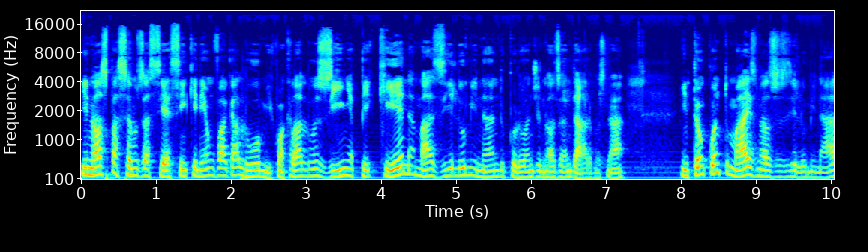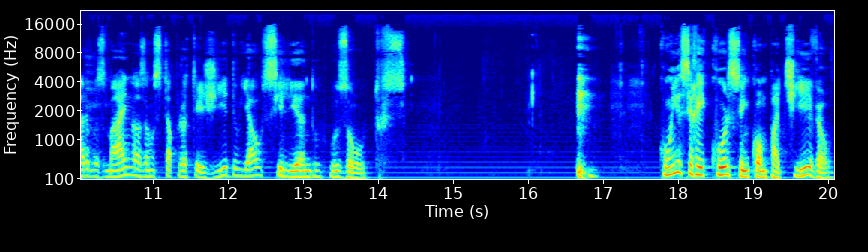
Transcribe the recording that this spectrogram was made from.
E nós passamos a ser assim que nem um vagalume, com aquela luzinha pequena, mas iluminando por onde nós andarmos, né? Então, quanto mais nós nos iluminarmos, mais nós vamos estar protegidos e auxiliando os outros. Com esse recurso incompatível,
